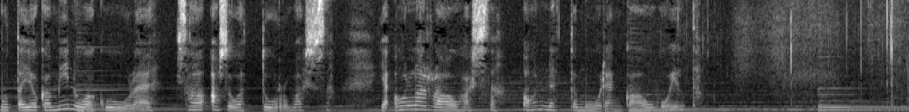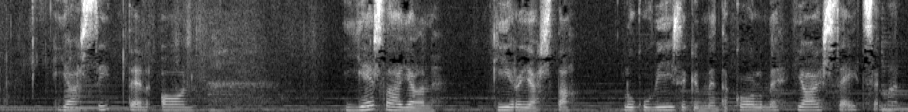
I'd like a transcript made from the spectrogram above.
Mutta joka minua kuulee, saa asua turvassa ja olla rauhassa onnettomuuden kauhuilta. Ja sitten on Jesajan kirjasta luku 53, jae 7.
